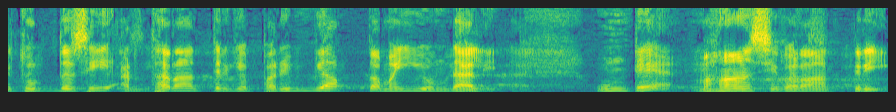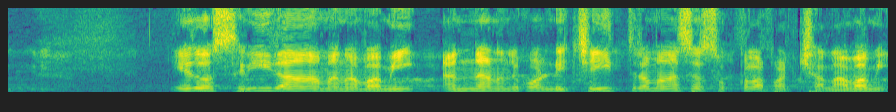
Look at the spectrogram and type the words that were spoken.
చతుర్దశి అర్ధరాత్రికి పరివ్యాప్తమై ఉండాలి. ఉంటే మహాశివరాత్రి. ఏదో శ్రీరామనవమి అన్నాను అనుకోండి చైత్రమాస శుక్లపక్ష నవమి.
